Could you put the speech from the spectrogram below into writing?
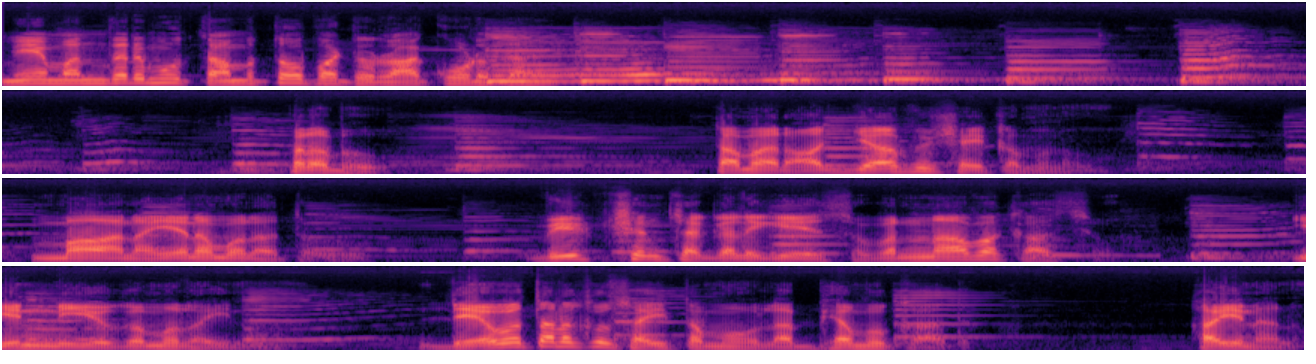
మేమందరము తమతో పాటు రాకూడదా? ప్రభు తమ రాజ్యాభిషేకమును మా నయనములతో వీక్షించగలిగే సువర్ణావకాశం ఎన్ని యుగములైనా దేవతలకు సైతము లభ్యము కాదు. అయినను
